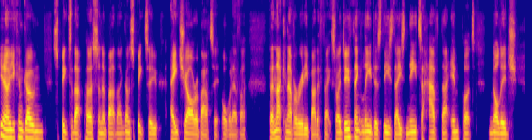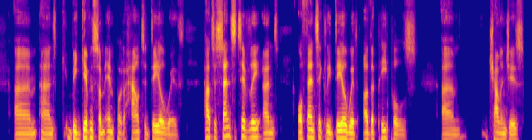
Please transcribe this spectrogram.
you know, you can go and speak to that person about that, go and speak to HR about it or whatever. Then that can have a really bad effect. So I do think leaders these days need to have that input, knowledge, um, and be given some input of how to deal with, how to sensitively and authentically deal with other people's um, challenges,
